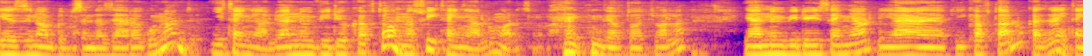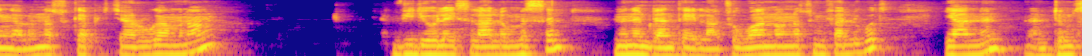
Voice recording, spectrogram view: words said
የዝናብ ድምፅ እንደዚህ ያደረጉና ይተኛሉ። ያንን ቪዲዮ ከፍተው እነሱ ይተኛሉ ማለት ነው። ገብቷቸዋል። ያንን ቪዲዮ ይተኛሉ፣ ይከፍታሉ፣ ከዛ ይተኛሉ። እነሱ ከፒክቸሩ ጋር ምናምን ቪዲዮ ላይ ስላለው ምስል ምንም ደንታ የላቸው። ዋናው እነሱ የሚፈልጉት ያንን ድምፅ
